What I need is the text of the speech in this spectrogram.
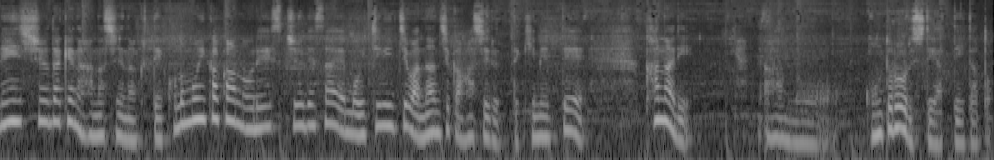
練習だけの話じゃなくてこの6日間のレース中でさえもう1日は何時間走るって決めてかなりあのコントロールしてやっていたと。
